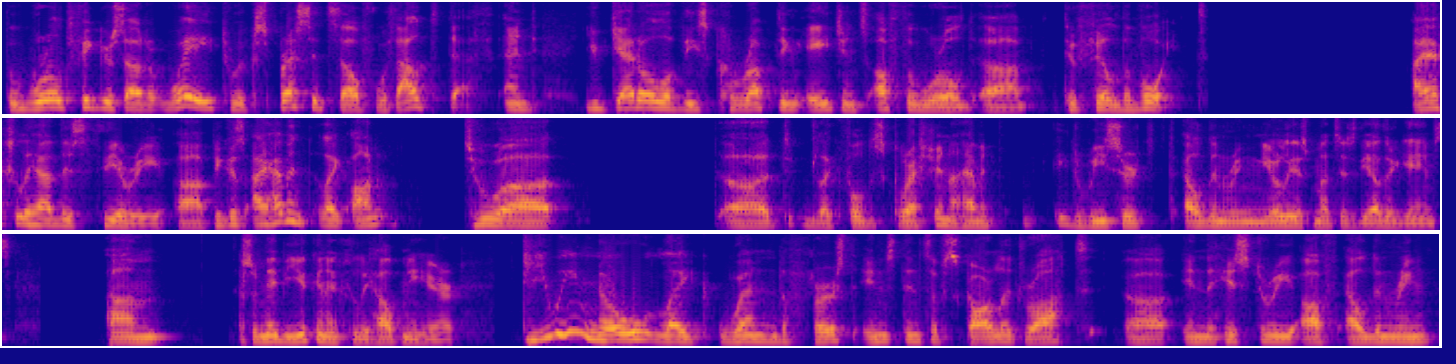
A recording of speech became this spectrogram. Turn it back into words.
the world figures out a way to express itself without death. And you get all of these corrupting agents of the world uh, to fill the void. I actually have this theory uh, because i haven't like on to uh uh to, like full discretion i haven't researched elden ring nearly as much as the other games. Um so maybe you can actually help me here do we know like when the first instance of scarlet rot uh, in the history of elden ring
